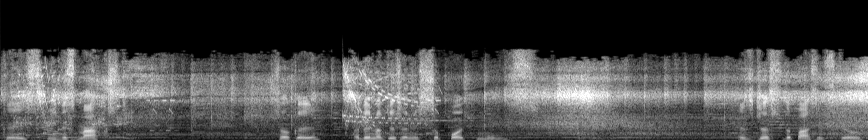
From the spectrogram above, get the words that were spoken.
Okay, speed is maxed. It's okay. I did not use any support moves. It's just the passive skills.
